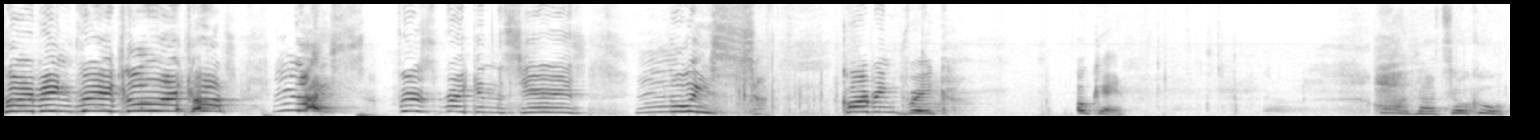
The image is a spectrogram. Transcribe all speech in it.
Carbink break! Oh my gosh! Nice! First break in the series. Nice! Carbink break. Okay. That's so cool.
